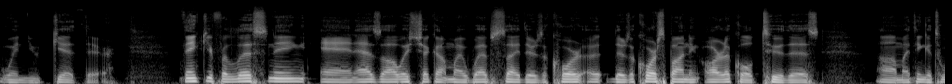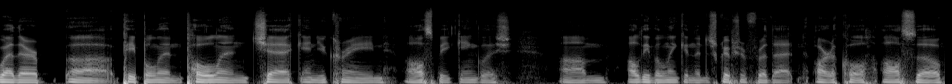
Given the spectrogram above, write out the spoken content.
when you get there. Thank you for listening, and as always, check out my website. There's a cor- uh, there's a corresponding article to this. Um, I think it's whether uh, people in Poland, Czech, and Ukraine all speak English. Um, I'll leave a link in the description for that article also.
